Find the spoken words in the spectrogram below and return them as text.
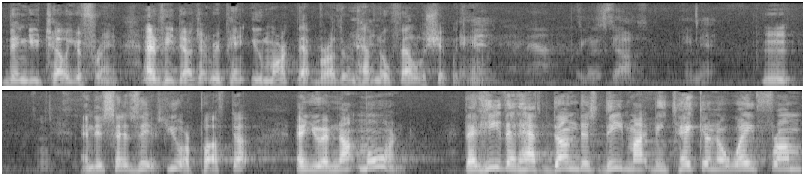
then you tell your friend. And if he doesn't repent, you mark that brother and have no fellowship with Amen. him. Amen. Praise God. Amen. Mm. And it says this You are puffed up, and you have not mourned, that he that hath done this deed might be taken away from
